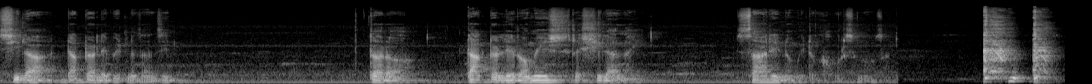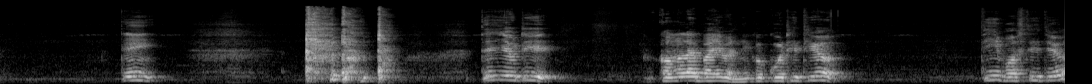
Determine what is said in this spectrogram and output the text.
शिला डाक्टरले भेट्न जान्छन्। तर डाक्टरले रमेश र शिलालाई साह्रै नमिठो खबर सुनाउँछन् त्यही त्यही एउटी कमला बाई भन्नेको कोठी थियो त्यहीँ बस्ती थियो।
